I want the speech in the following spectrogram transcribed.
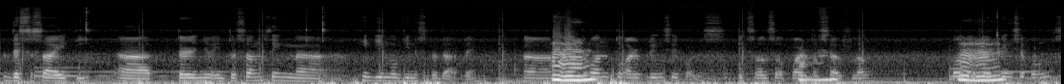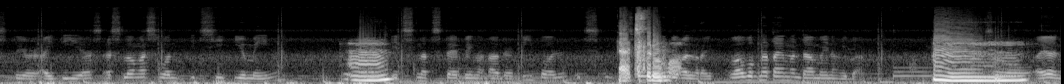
the society uh, turn you into something na hindi mo ginusto dati. Uh, Mhm. hold on to our principles. It's also a part of Mhm. self-love. Follow your Mhm. principles, to your ideas, as long as one it's humane Mm. it's not stepping on other people, it's, it's That's totally true. alright. Wag na tayo mandamay ng iba. Mm. So, ayun.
